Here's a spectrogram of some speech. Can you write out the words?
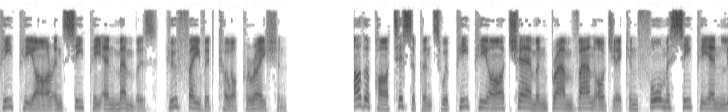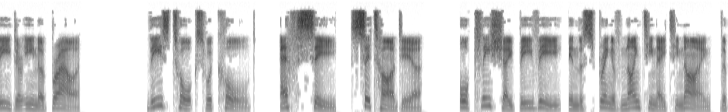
PPR, and CPN members, who favoured cooperation. Other participants were PPR chairman Bram van Ojik and former CPN leader Ina Brouwer. These talks were called FC Citadea or Cliché BV. In the spring of 1989, the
